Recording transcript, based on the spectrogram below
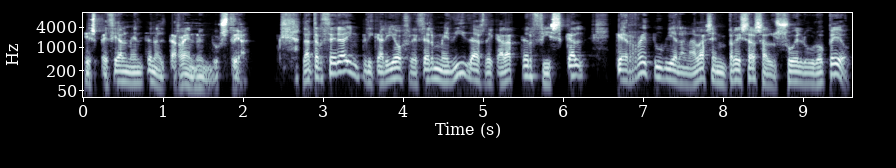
especialmente en el terreno industrial. La tercera implicaría ofrecer medidas de carácter fiscal que retuvieran a las empresas al suelo europeo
